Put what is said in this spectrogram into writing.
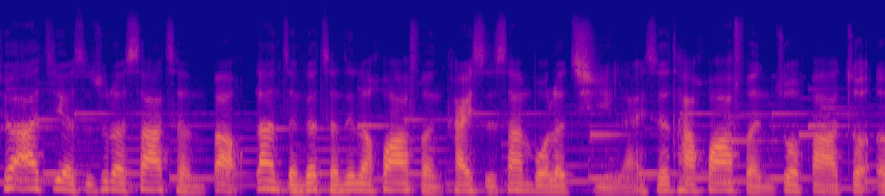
就阿基尔使出了沙尘暴，让整个城镇的花粉开始散播了起来，使得他花粉做发作而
